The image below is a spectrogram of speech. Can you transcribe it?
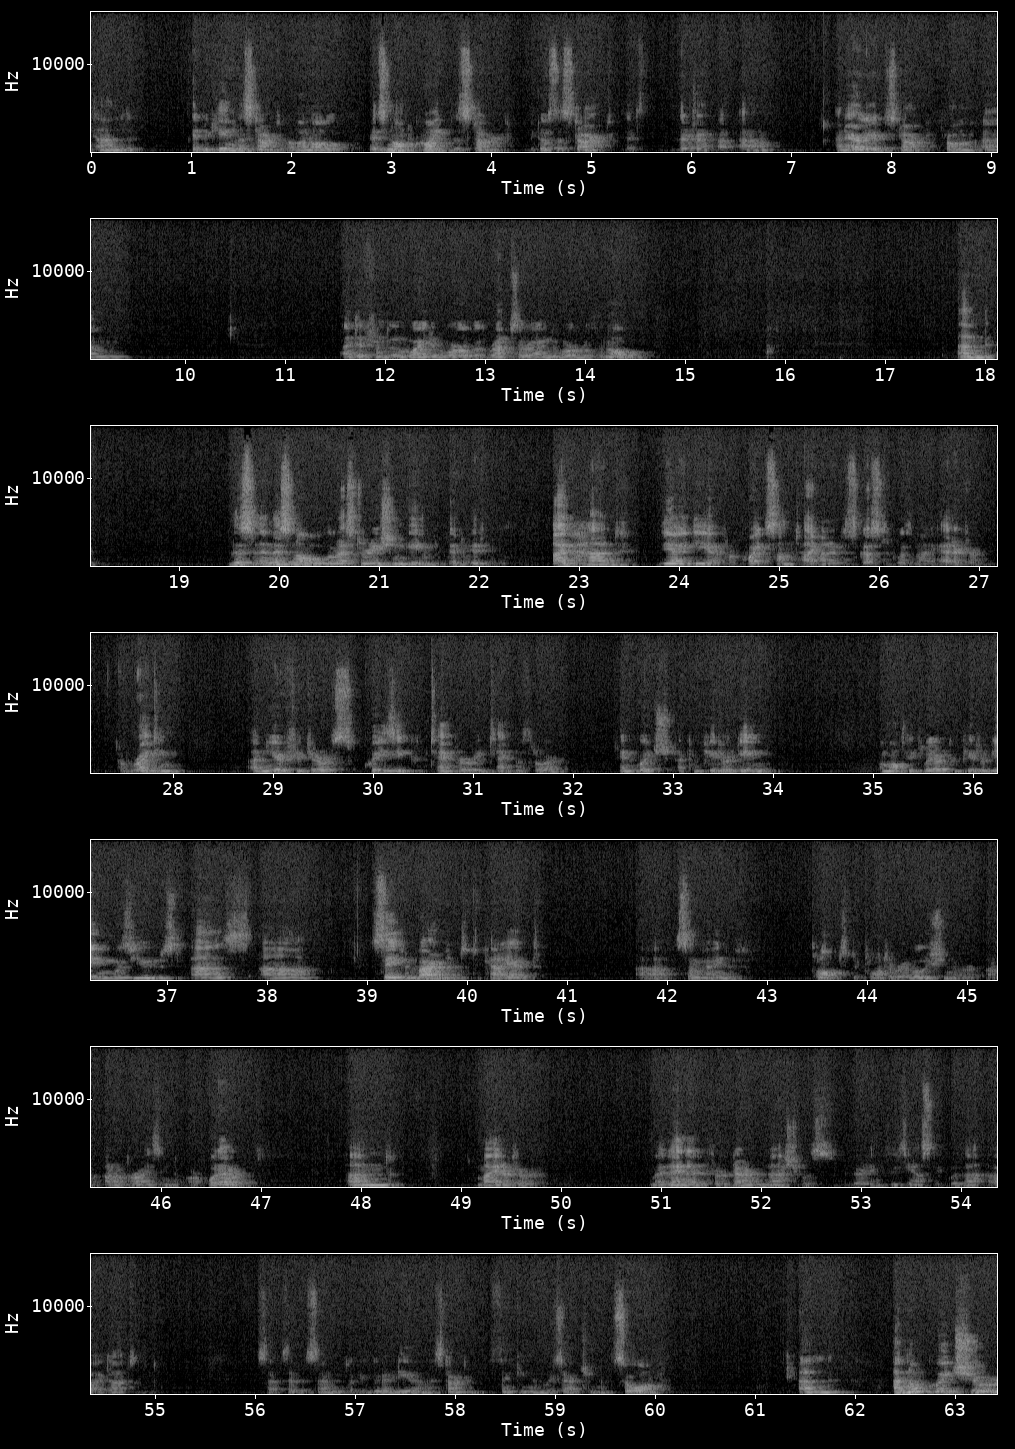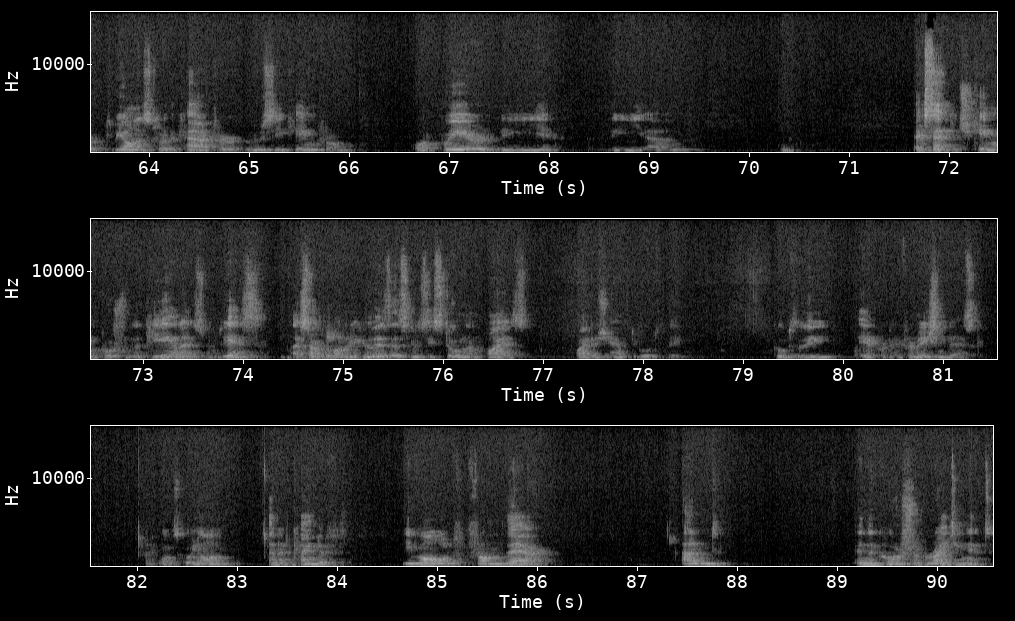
and it became the start of a novel. It's not quite the start, because the start, there's a, a, a, an earlier start from um, a different and wider world that wraps around the world of the novel. And this, in this novel, The Restoration Game, it, it, I've had the idea quite some time, and I discussed it with my editor, of writing a near futurist, quasi contemporary techno thriller in which a computer game, a multiplayer computer game, was used as a safe environment to carry out uh, some kind of plot, to plot a revolution or an uprising or whatever. And my editor, my then editor, Darren Nash, was very enthusiastic with that, about that. And said it sounded like a good idea, and I started thinking and researching and so on. And I'm not quite sure, to be honest, where the character Lucy came from, or where the the um, except that she came, of course, from the PA announcement. Yes, I started wondering who is this Lucy Stone and why is why does she have to go to the go to the airport information desk and what's going on? And it kind of evolved from there. And in the course of writing it,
